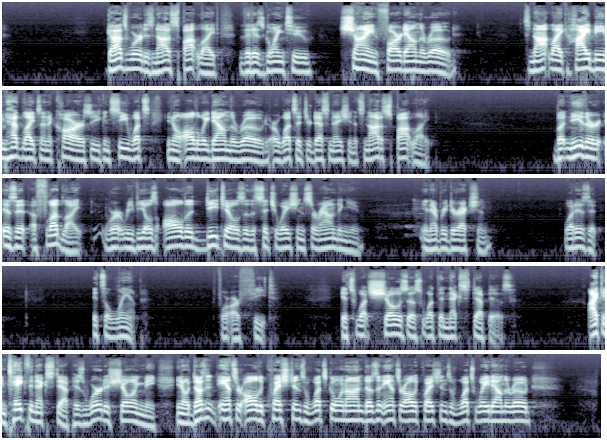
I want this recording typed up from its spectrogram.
God's word is not a spotlight that is going to shine far down the road. It's not like high beam headlights in a car so you can see what's, you know, all the way down the road or what's at your destination. It's not a spotlight. But neither is it a floodlight where it reveals all the details of the situation surrounding you in every direction. What is it? It's a lamp for our feet. It's what shows us what the next step is. I can take the next step. His word is showing me. You know, it doesn't answer all the questions of what's going on, doesn't answer all the questions of what's way down the road,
